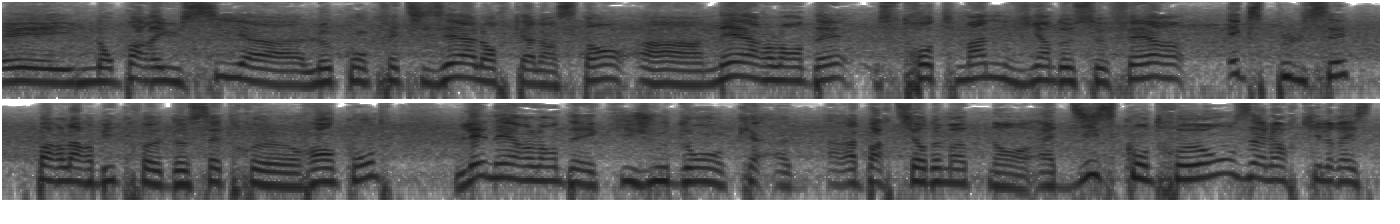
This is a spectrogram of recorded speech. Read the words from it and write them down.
et ils n'ont pas réussi à le concrétiser alors qu'à l'instant un néerlandais Strootman vient de se faire expulser par l'arbitre de cette rencontre. Les néerlandais qui jouent donc à partir de maintenant à 10 contre 11 alors qu'il reste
